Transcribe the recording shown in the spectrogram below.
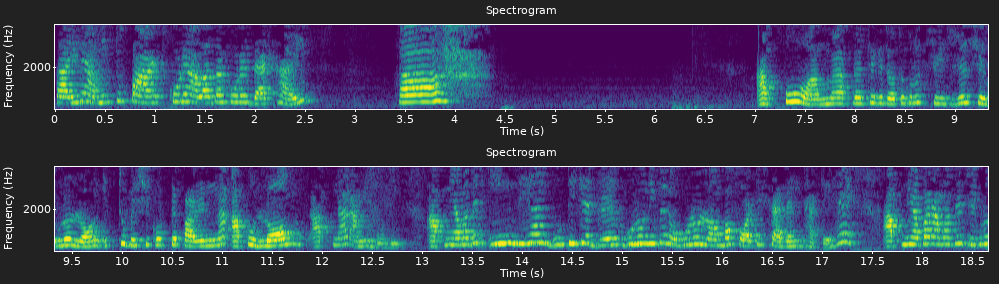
তাইলে আমি একটু পার্ট করে আলাদা করে দেখাই। আপু আমরা আপনার থেকে যতগুলো স্ট্রিচ ড্রেস সেগুলো লং একটু বেশি করতে পারেন না। আপু লং আপনার আমি বলি। আপনি আমাদের ইন্ডিয়ান বুটিকের ড্রেসগুলো নিবেন ওগুলো লম্বা ফর্টি সেভেন থাকে হ্যাঁ? আপনি আবার আমাদের যেগুলো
